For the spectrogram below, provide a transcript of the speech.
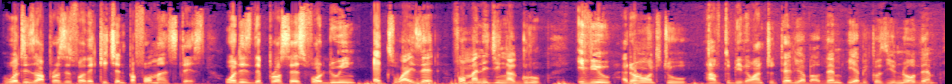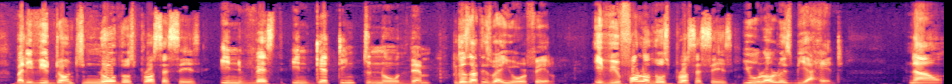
What is our process for the kitchen performance test? What is the process for doing XYZ for managing a group? If you, I don't want to have to be the one to tell you about them here because you know them, but if you don't know those processes, invest in getting to know them because that is where you will fail. If you follow those processes, you will always be ahead. Now,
